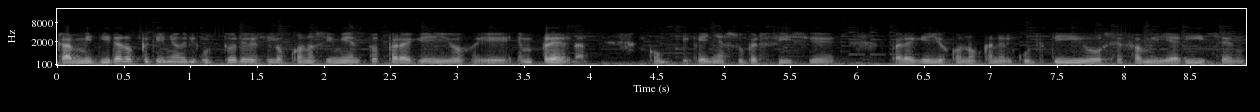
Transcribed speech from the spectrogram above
transmitir a los pequeños agricultores los conocimientos para que ellos emprendan con pequeñas superficies para que ellos conozcan el cultivo, se familiaricen,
